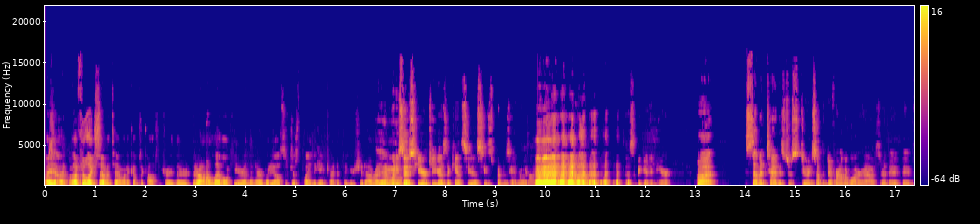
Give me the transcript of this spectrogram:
Exactly. I, I, feel like seven ten when it comes to concentrate, they're they're on a level here, and then everybody else is just playing the game, trying to figure shit out. Right. yeah, and when he says here to you guys that can't see us, he's putting his hand really high. That's the beginning here. But 710 is just doing something different on their water house. Or they, they've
